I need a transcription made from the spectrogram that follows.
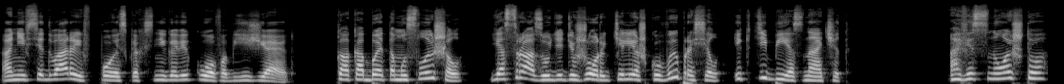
Они все дворы в поисках снеговиков объезжают. Как об этом услышал, я сразу у дяди Жоры тележку выпросил и к тебе, значит». «А весной что?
